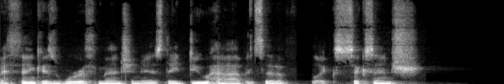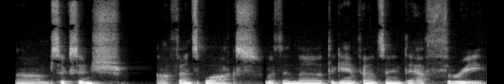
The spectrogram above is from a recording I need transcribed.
I think is worth mention is they do have instead of like six inch, um, six inch uh, fence blocks within the the game fencing, they have three.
